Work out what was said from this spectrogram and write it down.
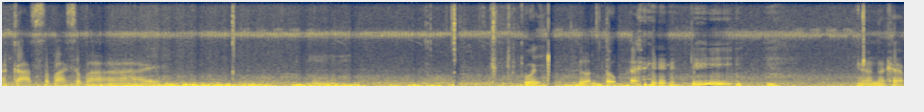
อากาศสบายสบายๆอุ้ย หล่นตุบเลยนั่นนะครับ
